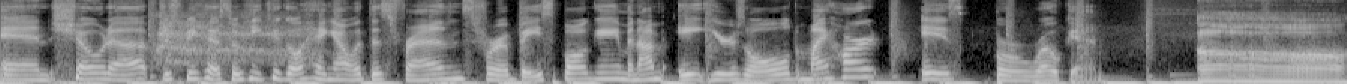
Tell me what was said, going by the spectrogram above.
and showed up just because so he could go hang out with his friends for a baseball game and I'm eight years old, my heart is broken. Uh,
